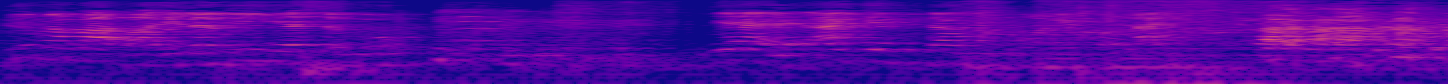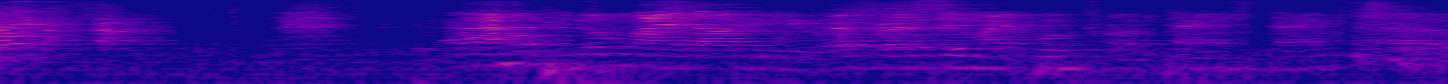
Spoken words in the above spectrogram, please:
do you remember about 11 years ago? yeah, I gave you that good morning for life. And I hope you don't mind, I'll be referencing my book from time to time. Um,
